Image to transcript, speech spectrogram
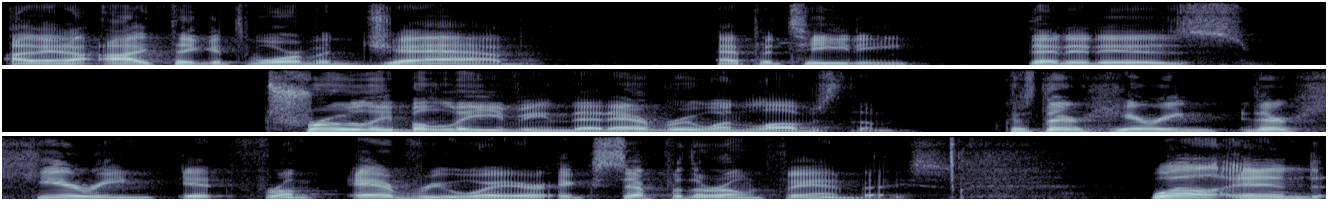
I mean, I think it's more of a jab at Petitti that it is truly believing that everyone loves them because they're hearing they're hearing it from everywhere except for their own fan base. Well, and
